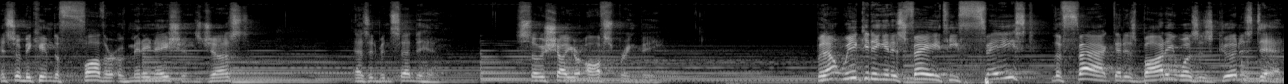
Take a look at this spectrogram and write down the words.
and so became the father of many nations, just as it had been said to him, so shall your offspring be. Without weakening in his faith, he faced the fact that his body was as good as dead,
